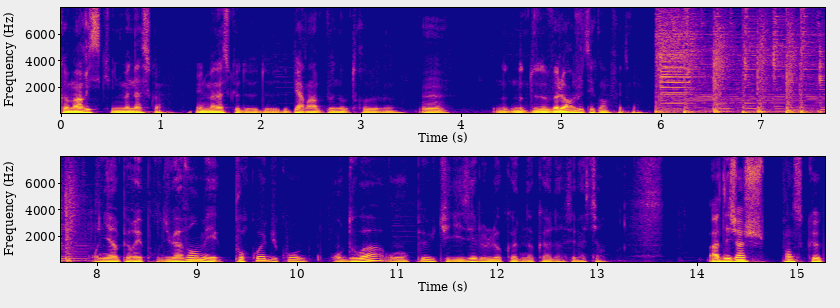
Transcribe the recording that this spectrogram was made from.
comme un risque, une menace, quoi. Une menace que de, de- de perdre un peu notre, notre, notre valeur ajoutée, quoi, en fait. quoi. On y a un peu répondu avant, mais pourquoi du coup on on doit ou on peut utiliser le low-code, no-code, Sébastien? Ah, déjà, je pense que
